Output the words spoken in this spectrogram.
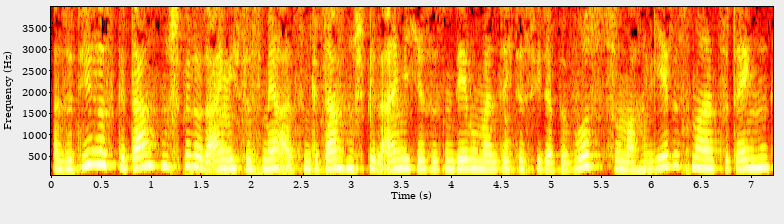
Also dieses Gedankenspiel oder eigentlich ist es mehr als ein Gedankenspiel, eigentlich ist es in dem Moment, sich das wieder bewusst zu machen, jedes Mal zu denken.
